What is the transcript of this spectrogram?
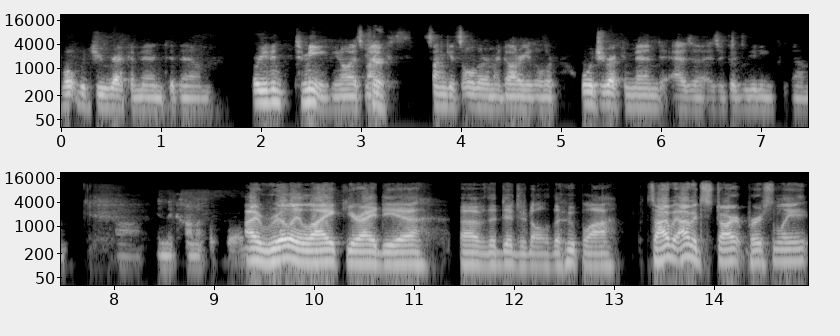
what would you recommend to them, or even to me? You know, as my Sure. son gets older and my daughter gets older, what would you recommend as a as a good reading for them uh, in the comic book world? I really like your idea of the digital, the hoopla. So I would- I would start personally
